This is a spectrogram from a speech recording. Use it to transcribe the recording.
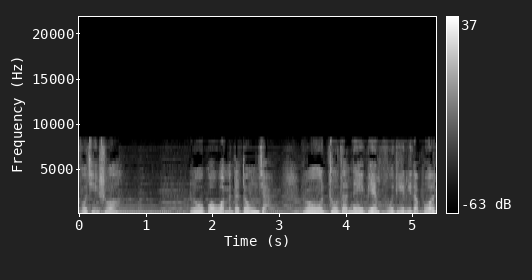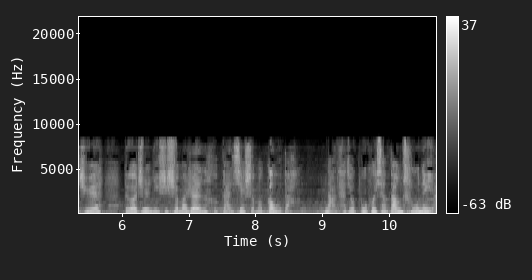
父亲说：“如果我们的东家，如住在那边府邸里的伯爵，得知你是什么人和干些什么勾当，那他就不会像当初那样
